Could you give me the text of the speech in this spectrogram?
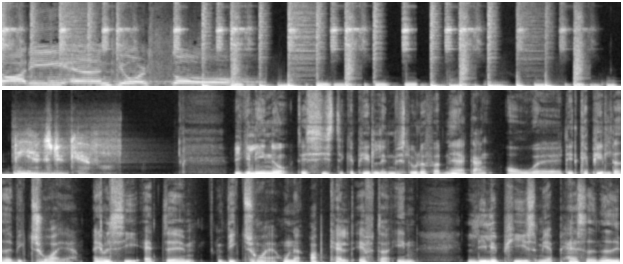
body, and your soul. Be extra. Vi kan lige nå det sidste kapitel, inden vi slutter for den her gang, og øh, det er et kapitel, der hedder Victoria. Og jeg vil sige, at øh, Victoria, hun er opkaldt efter en lille pige, som jeg passede nede i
